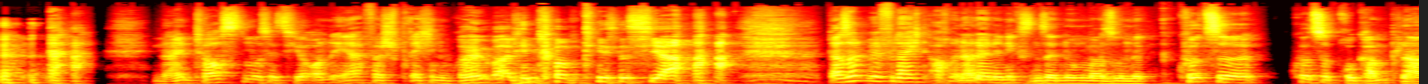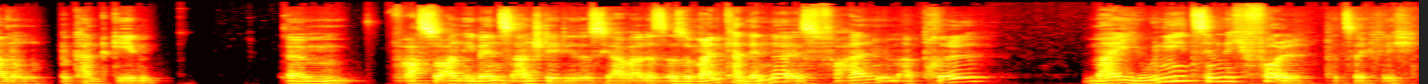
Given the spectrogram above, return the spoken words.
Nein, Thorsten muss jetzt hier on air versprechen, wo er überall hinkommt dieses Jahr. da sollten wir vielleicht auch in einer der nächsten Sendungen mal so eine kurze kurze Programmplanung bekannt geben, ähm, was so an Events ansteht dieses Jahr, weil das, also mein Kalender ist vor allem im April, Mai, Juni ziemlich voll tatsächlich.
